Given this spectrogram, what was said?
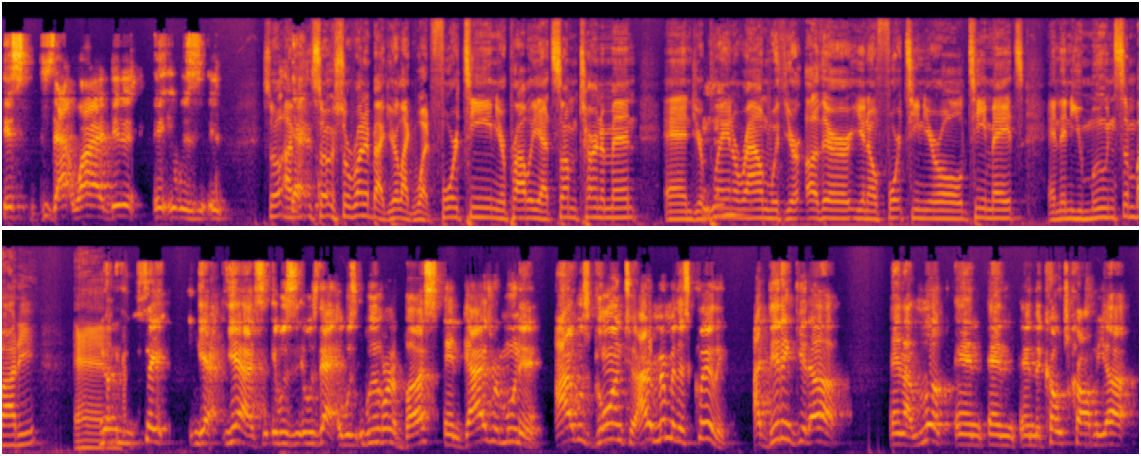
"This is that why I did it?" It, it was. so I mean, so so run it back. You're like what, 14? You're probably at some tournament and you're mm-hmm. playing around with your other, you know, 14 year old teammates, and then you moon somebody. And you say, yeah, yes, it was it was that. It was we were on a bus and guys were mooning it. I was going to. I remember this clearly. I didn't get up and I looked and and and the coach called me up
